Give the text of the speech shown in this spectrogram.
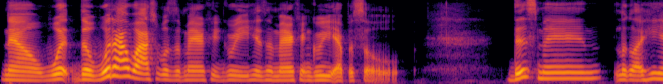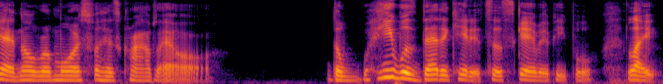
Now, what the what I watched was American Greed, his American Greed episode. This man looked like he had no remorse for his crimes at all. The he was dedicated to scamming people. Like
